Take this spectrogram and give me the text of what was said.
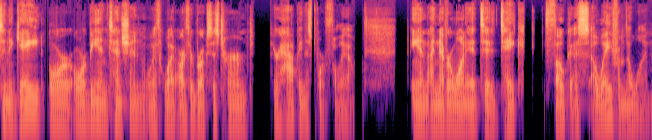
to negate or or be in tension with what Arthur Brooks has termed your happiness portfolio. And I never want it to take focus away from the one.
